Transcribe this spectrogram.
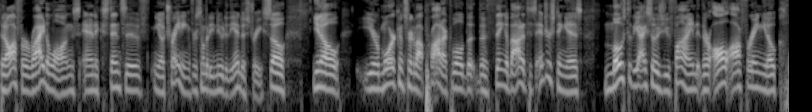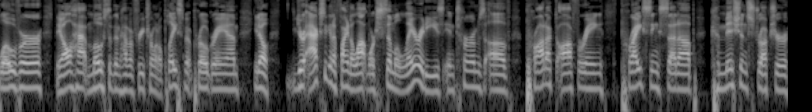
that offer ride alongs and extensive, you know, training for somebody new to the industry. So, you know, you're more concerned about product. Well, the, the thing about it that's interesting is most of the ISOs you find, they're all offering, you know, Clover. They all have, most of them have a free terminal placement program. You know, you're actually going to find a lot more similarities in terms of product offering, pricing setup, commission structure.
